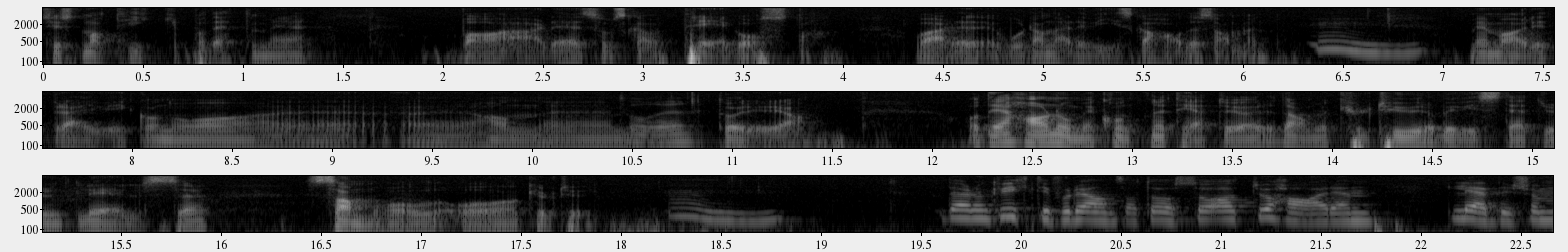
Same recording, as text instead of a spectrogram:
systematikk på dette med hva er det som skal prege oss. da? Hva er det, hvordan er det vi skal ha det sammen? Med Marit Breivik og nå eh, eh, han øh, Torer. Torer, ja. Og det har noe med kontinuitet å gjøre. Det har med kultur og bevissthet rundt ledelse, samhold og kultur. Det er nok viktig for de ansatte også at du har en leder som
